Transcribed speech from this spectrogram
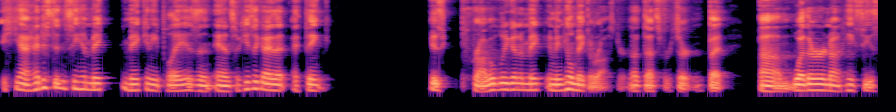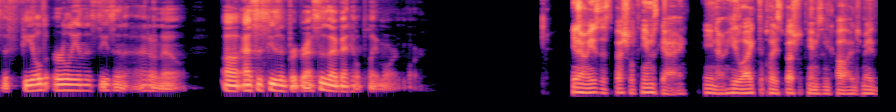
yeah, I just didn't see him make make any plays, and and so he's a guy that I think is probably going to make. I mean, he'll make the roster. That, that's for certain. But um, whether or not he sees the field early in the season, I don't know. Uh, as the season progresses, I bet he'll play more and more. You know, he's a special teams guy. You know, he liked to play special teams in college, made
